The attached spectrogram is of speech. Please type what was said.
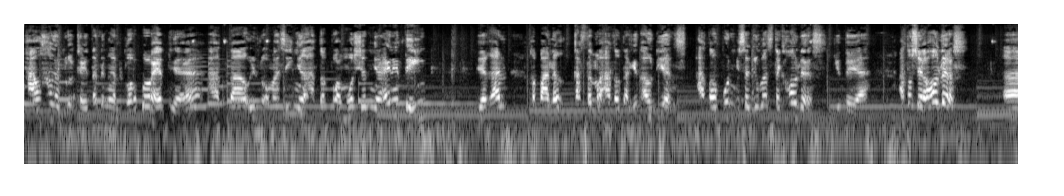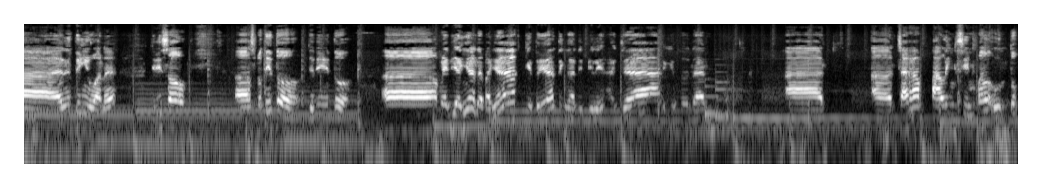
hal-hal yang berkaitan dengan corporate ya atau informasinya atau promotionnya anything ya kan kepada customer atau target audience ataupun bisa juga stakeholders gitu ya atau shareholders. Uh, anything you wanna. Jadi so uh, seperti itu. Jadi itu uh, medianya ada banyak gitu ya tinggal dipilih aja gitu. Dan uh, uh, cara paling simpel untuk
